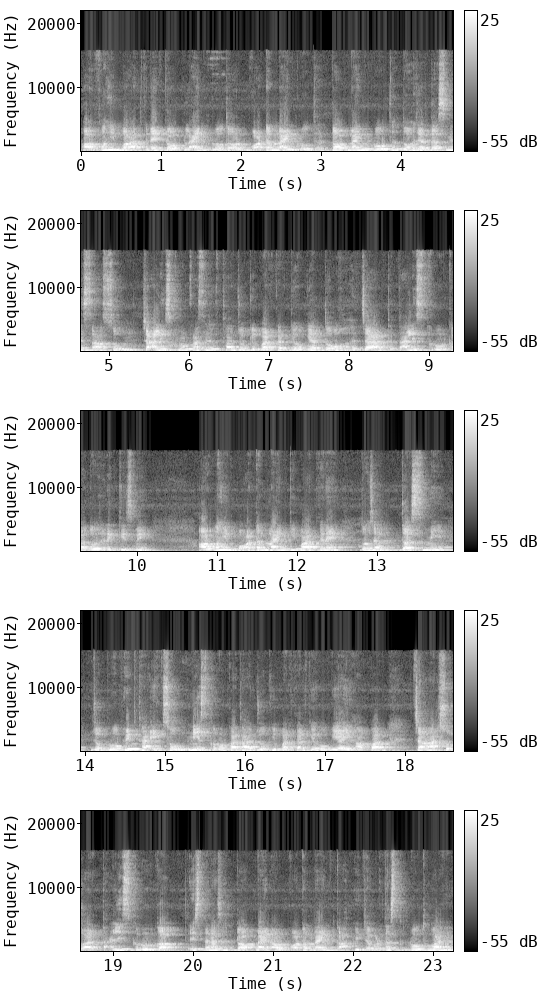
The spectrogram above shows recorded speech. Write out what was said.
और वही बात करें टॉप लाइन ग्रोथ और bottom line growth top line growth 2010 में सात करोड़ का सेल्स था, जो कि बढ़कर के हो गया दो करोड़ का 2021 में। और वहीं बॉटम लाइन की बात करें 2010 में जो प्रॉफिट था 119 करोड़ का था, जो कि बढ़कर के हो गया यहाँ पर 448 करोड़ का। तो इस तरह से टॉप लाइन और बॉटम लाइन काफ़ी ज़बरदस्त ग्रोथ हुआ है।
